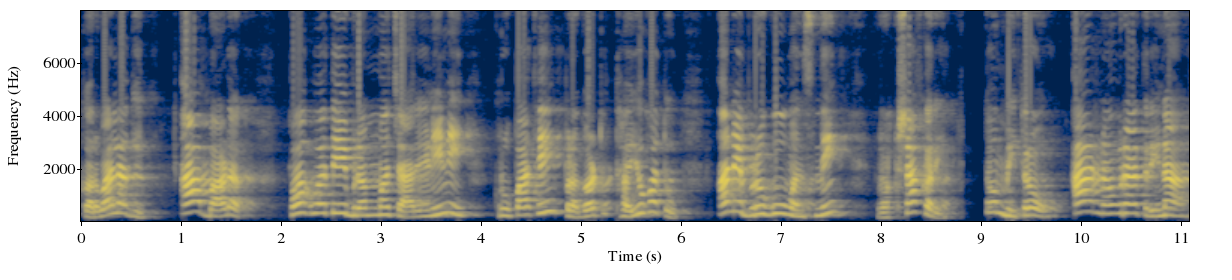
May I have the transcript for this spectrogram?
કરવા લાગી. આ બાળક ભગવતી બ્રહ્મચારિણીની કૃપાથી પ્રગટ થયું હતું અને ભૃગુ વંશની રક્ષા કરી. તો મિત્રો, આ નવરાત્રિના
